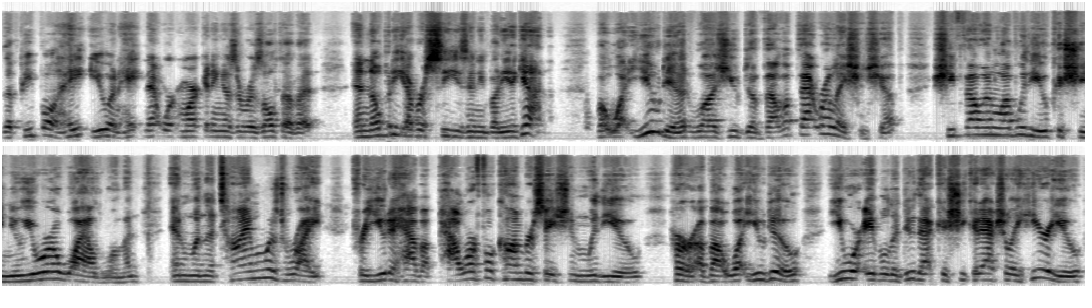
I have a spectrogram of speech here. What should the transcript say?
The people hate you and hate network marketing as a result of it, and nobody ever sees anybody again. But what you did was you developed that relationship. She fell in love with you because she knew you were a wild woman. And when the time was right for you to have a powerful conversation with you, her about what you do, you were able to do that because she could actually hear you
